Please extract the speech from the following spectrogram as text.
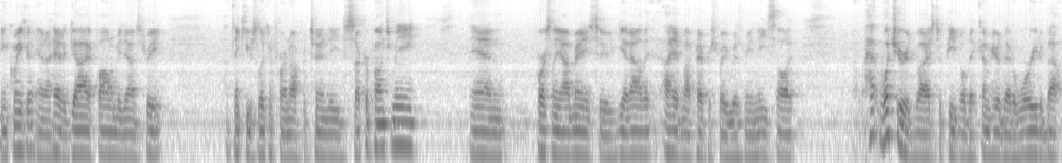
in Cuenca, and I had a guy following me down the street. I think he was looking for an opportunity to sucker punch me, and fortunately, I managed to get out of it. I had my pepper spray with me, and he saw it. How, what's your advice to people that come here that are worried about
